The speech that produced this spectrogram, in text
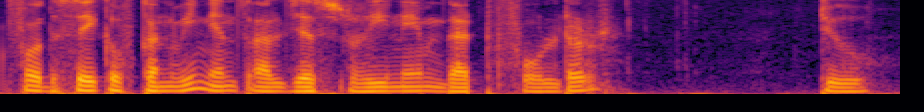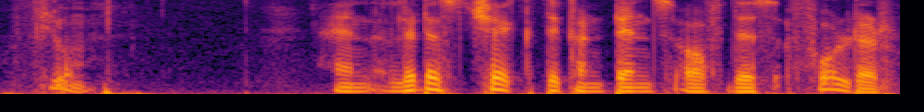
For the sake of convenience, I'll just rename that folder to Flume. And let us check the contents of this folder.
